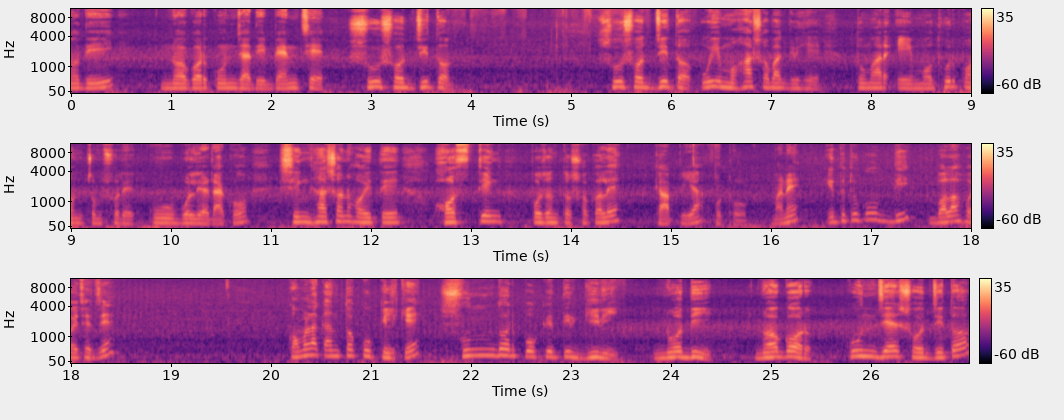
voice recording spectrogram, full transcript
নদী নগর কুঞ্জাদি বেঞ্চে সুসজ্জিত সুসজ্জিত ওই মহাসভাগৃহে তোমার এই মধুর পঞ্চম স্বরে কু বলিয়া ডাকো। সিংহাসন হইতে হস্টিং পর্যন্ত সকলে কাঁপিয়া উঠুক। মানে এতটুকু অবধি বলা হয়েছে যে কমলাকান্ত কোকিলকে সুন্দর প্রকৃতির গিরি, নদী, নগর, কুঞ্জের সজ্জিত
